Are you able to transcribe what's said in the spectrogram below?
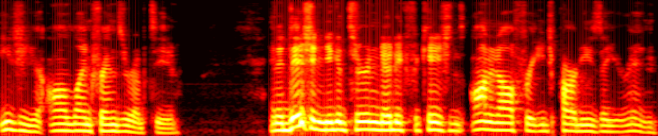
each of your online friends are up to. In addition, you can turn notifications on and off for each parties that you're in.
